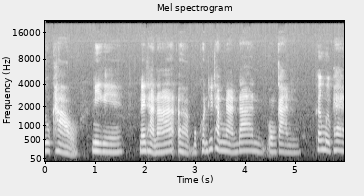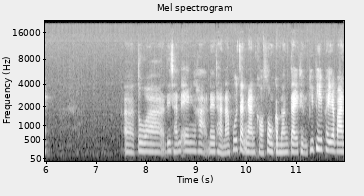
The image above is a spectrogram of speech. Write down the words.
ดูข่าวมีในฐานะบุคคลที่ทำงานด้านวงการเครื่องมือแพทย์ ตัวดิฉันเองค่ะ ในฐานะผู้จัดงานขอส่งกำลังใจถึงพี่ๆพยาบาล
